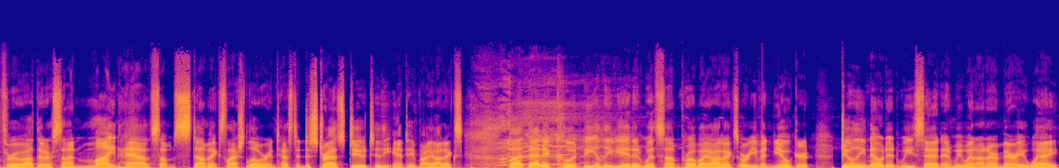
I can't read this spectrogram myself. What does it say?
threw out that our son might have some stomach slash lower intestine distress due to the antibiotics, but that it could be alleviated with some probiotics or even yogurt. Duly noted, we said, and we went on our merry way,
